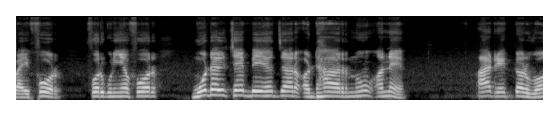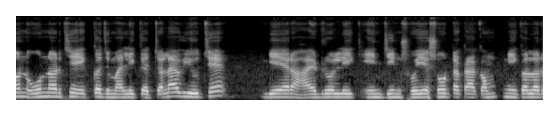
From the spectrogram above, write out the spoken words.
બાય ફોર ફોર ગુણ્યા ફોર મોડલ છે બે હજાર અઢારનું અને આ ટ્રેક્ટર વન ઓનર છે, એક જ માલિકે ચલાવ્યું છે. ગેર હાઇડ્રોલિક એન્જિન સોએ સો ટકા કંપની કલર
